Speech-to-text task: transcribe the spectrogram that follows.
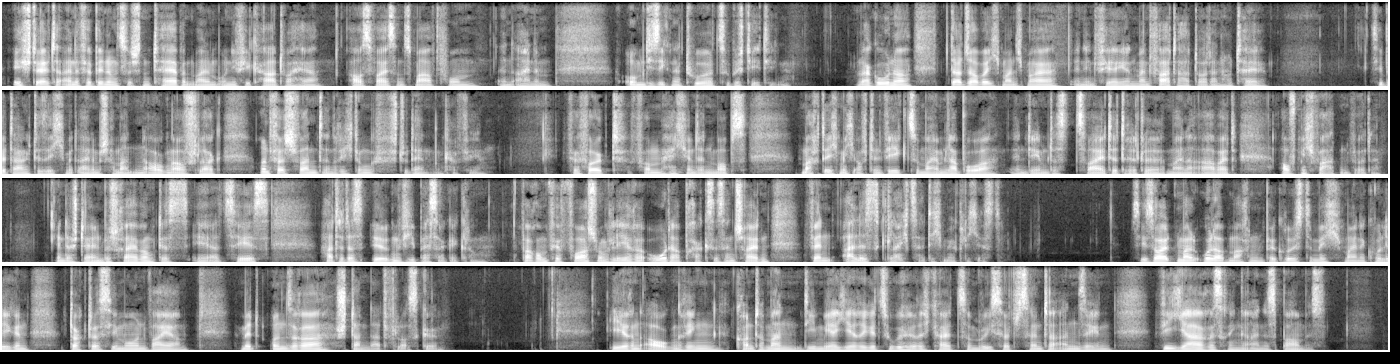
Ich stellte eine Verbindung zwischen Tab und meinem Unifikator her, Ausweis und Smartphone in einem, um die Signatur zu bestätigen. Laguna, da jobbe ich manchmal in den Ferien. Mein Vater hat dort ein Hotel. Sie bedankte sich mit einem charmanten Augenaufschlag und verschwand in Richtung Studentencafé. Verfolgt vom hechelnden Mops machte ich mich auf den Weg zu meinem Labor, in dem das zweite Drittel meiner Arbeit auf mich warten würde. In der Stellenbeschreibung des ERCs hatte das irgendwie besser geklungen. Warum für Forschung, Lehre oder Praxis entscheiden, wenn alles gleichzeitig möglich ist? Sie sollten mal Urlaub machen, begrüßte mich meine Kollegin Dr. Simone Weyer mit unserer Standardfloskel. Ihren Augenringen konnte man die mehrjährige Zugehörigkeit zum Research Center ansehen, wie Jahresringe eines Baumes.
